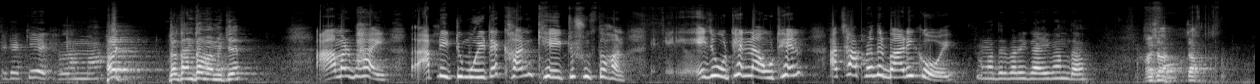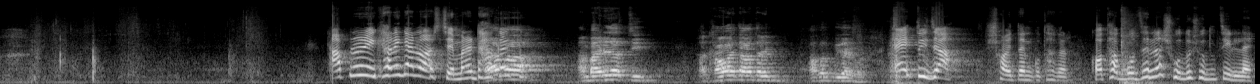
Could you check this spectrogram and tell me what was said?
এটা কে? খালাম মা হ্যাঁ তা জানতাম আমি কে? আমার ভাই আপনি একটু মুড়িটা খান খেয়ে একটু সুস্থ হন। এ- এই যে উঠেন না উঠেন। আচ্ছা আপনাদের বাড়ি কই? আমাদের বাড়ি গাইবান্ধা। আচ্ছা চাপ আপনারা এখানে কেন আসছেন? মানে ঢাকায় কি- আমি বাইরে যাচ্ছি। আর খাওয়াই তাড়াতাড়ি আপদ বিদায় কর এই তুই যা। শয়তান কোথাকার? কথা বোঝে না শুধু শুধু চিল্লায়।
